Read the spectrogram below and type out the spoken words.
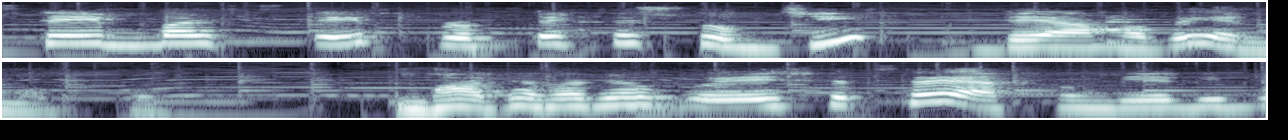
স্টেপ বাই স্টেপ প্রত্যেকটা সবজি দেয়া হবে এর মধ্যে। ভাজা ভাজা হয়ে এসেছে, এখন দিয়ে দিব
